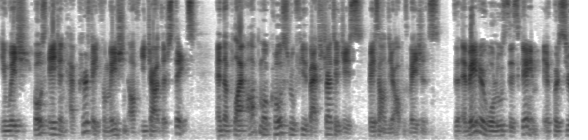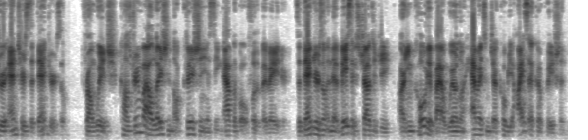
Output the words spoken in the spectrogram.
in which both agents have perfect information of each other's states and apply optimal closed-loop feedback strategies based on their observations. The evader will lose this game if pursuer enters the danger zone, from which constraint violation or collision is inevitable for the evader. The danger zone and evasive strategy are encoded by a well-known Hamilton-Jacobi-Isaac equation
